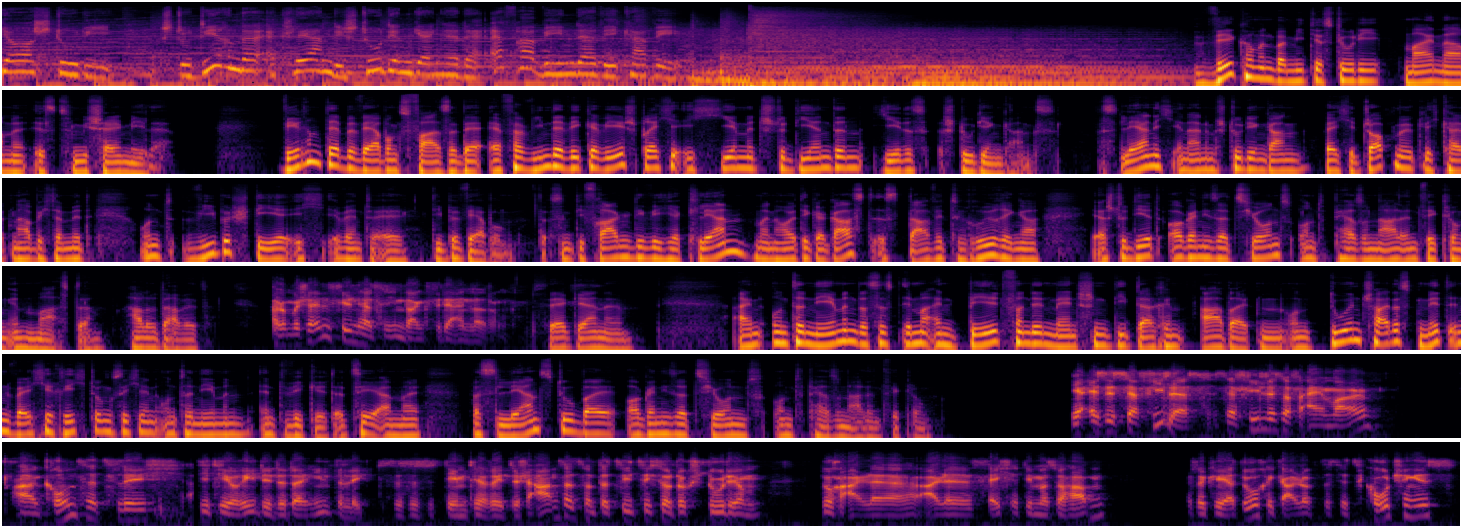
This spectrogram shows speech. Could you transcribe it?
Your Studi. Studierende erklären die Studiengänge der FH Wien der WKW. Willkommen bei Meet Your Studi. Mein Name ist Michel Mehle. Während der Bewerbungsphase der FH Wien der WKW spreche ich hier mit Studierenden jedes Studiengangs. Was lerne ich in einem Studiengang? Welche Jobmöglichkeiten habe ich damit? Und wie bestehe ich eventuell die Bewerbung? Das sind die Fragen, die wir hier klären. Mein heutiger Gast ist David Rühringer. Er studiert Organisations- und Personalentwicklung im Master. Hallo David. Hallo Michelle, vielen herzlichen Dank für die Einladung. Sehr gerne. Ein Unternehmen, das ist immer ein Bild von den Menschen, die darin arbeiten. Und du entscheidest mit, in welche Richtung sich ein Unternehmen entwickelt. Erzähl einmal, was lernst du bei Organisations- und Personalentwicklung? Ja, es ist sehr vieles, sehr vieles auf einmal. Äh, grundsätzlich die Theorie, die da dahinter liegt, das ist ein systemtheoretischer Ansatz und der zieht sich so durchs Studium, durch alle, alle Fächer, die wir so haben. Also quer durch, egal ob das jetzt Coaching ist,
